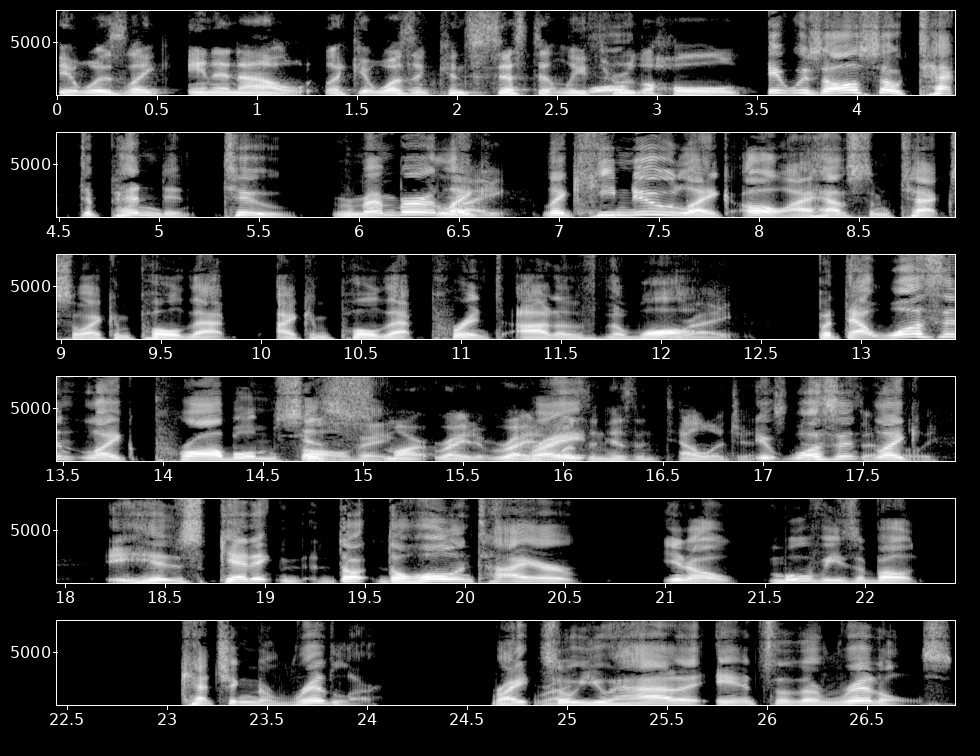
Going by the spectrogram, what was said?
it was like in and out. Like it wasn't consistently Well, through the whole. It was also tech dependent too. Remember, like, Right. like he knew, like, oh, I have some tech, so I can pull that, I can pull that print out of the wall. Right. But that wasn't like problem His solving. smart. Right. Right. Right? It wasn't his intelligence. It wasn't like- His getting the the whole entire, you know, movie's about catching the Riddler, right? So you had to answer the riddles,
